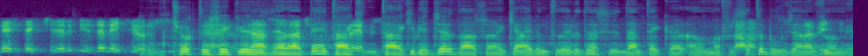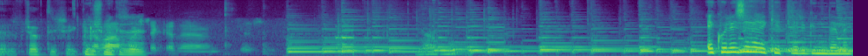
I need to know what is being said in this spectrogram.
destekçileri biz de bekliyoruz. Çok teşekkür ee, ederiz Erhat Bey. Takip, takip edeceğiz. Daha sonraki ayrıntıları da sizden tekrar alma fırsatı tamam. bulacağımızı Tabii. umuyoruz. Çok teşekkür ederim. Görüşmek üzere. Ekoloji Hareketleri gündemi.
